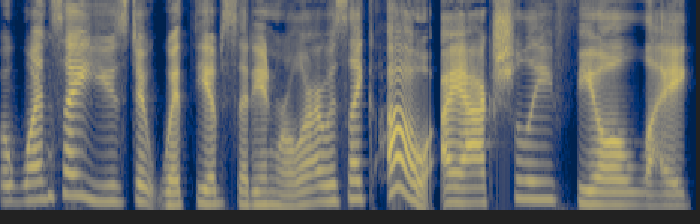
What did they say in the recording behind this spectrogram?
But once I used it with the obsidian roller, I was like, oh, I actually feel like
